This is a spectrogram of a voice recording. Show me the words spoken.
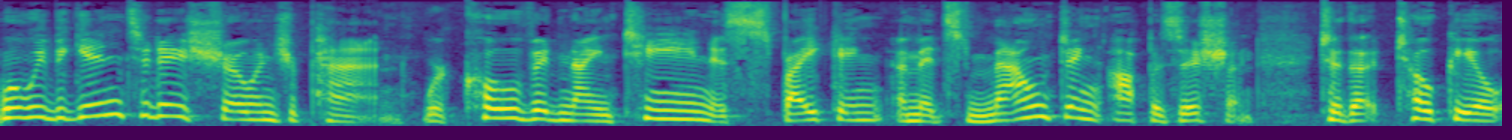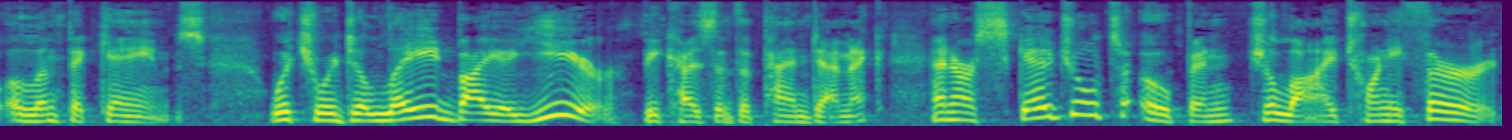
Well, we begin today's show in Japan, where COVID-19 is spiking amidst mounting opposition to the Tokyo Olympic Games, which were delayed by a year because of the pandemic and are scheduled to open July 23rd.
